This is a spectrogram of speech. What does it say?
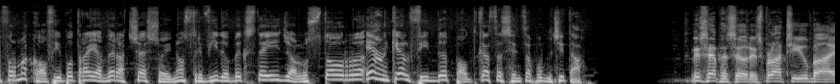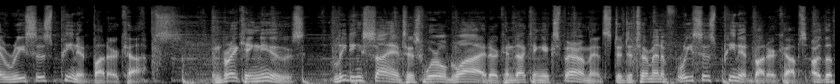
piattaforma Coffee potrai avere accesso ai nostri video backstage, allo store e anche al feed podcast senza pubblicità. This episode is brought to you by Reese's Peanut Butter Cups. In breaking news, leading scientists worldwide are conducting experiments to determine if Reese's Peanut Butter Cups are the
